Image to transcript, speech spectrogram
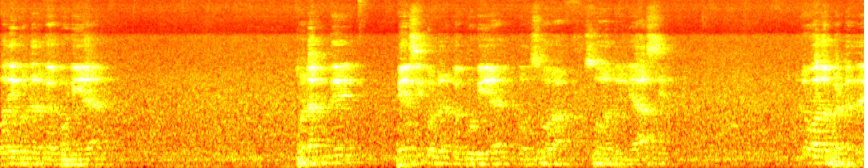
ஓதிக்கொண்டிருக்கக்கூடிய தொடர்ந்து பேசிக் கொண்டிருக்கக்கூடிய ஒரு சூறா சூரத்தில் யாசின். ஓதப்பட்டது.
